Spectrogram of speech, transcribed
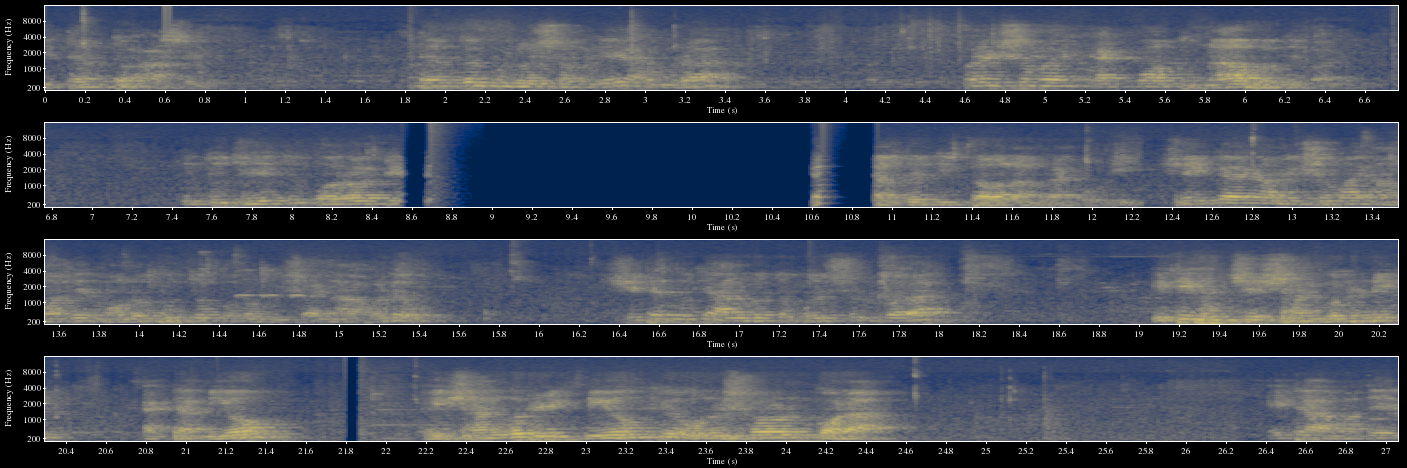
সিদ্ধান্ত আসে। সিদ্ধান্তগুলোর সঙ্গে আমরা অনেক সময় একমত নাও হতে পারি। কিন্তু যেহেতু বড় রাজনৈতিক দল আমরা করি, সেই কারণে অনেক সময় আমাদের মনোভূত কোনো বিষয় না হলেও সেটার প্রতি আনুগত্য প্রদর্শন করা, এটি হচ্ছে সাংগঠনিক একটা নিয়ম। এই সাংগঠনিক নিয়মকে অনুসরণ করা, এটা আমাদের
